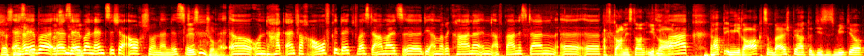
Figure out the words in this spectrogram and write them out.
Er, er selber, er selber nennt sich ja auch Journalist. Er ist ein Journalist. Äh, und hat einfach aufgedeckt, was damals äh, die Amerikaner in Afghanistan. Äh, äh, Afghanistan, Irak. Irak. Er hat im Irak zum Beispiel hat er dieses Video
